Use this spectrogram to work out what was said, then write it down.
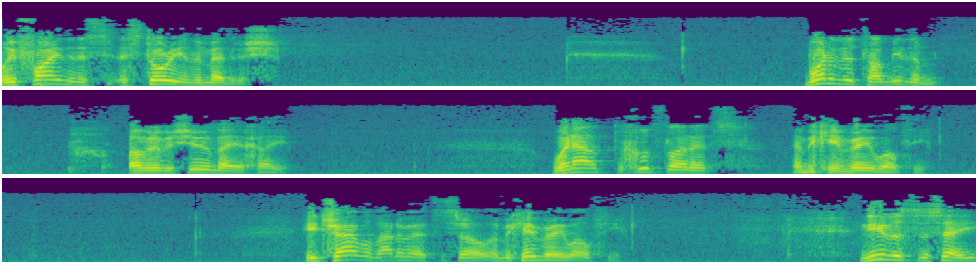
We find in a, a story in the Medrash. One of the Talmidim of Rabbi Shimon Bar Yochai went out to Chutz Laretz and became very wealthy. He traveled out of Eretz Yisrael and became very wealthy. Needless to say,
